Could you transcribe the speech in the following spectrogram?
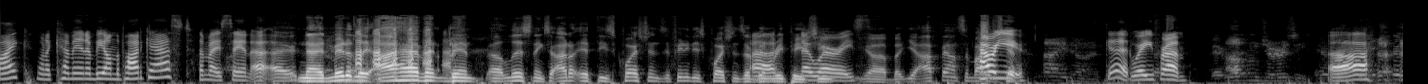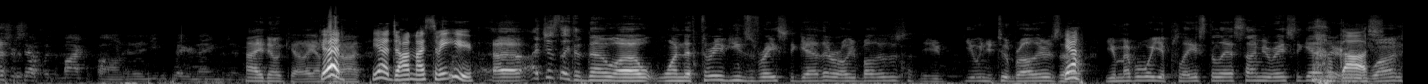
Mike? Want to come in and be on the podcast? Somebody's saying, "Uh oh." Now, admittedly, I haven't been uh, listening, so I don't. If these questions, if any of these questions have been Uh, repeats, no you- worries. Uh, but yeah, I found somebody. How are that's you? How you doing? Good. Where are you from? I'm from Jersey. Ah, got- Introduce yourself with the microphone, and then you can tell your name. and How you doing, Kelly? I'm good. John. Yeah, John. Nice to meet you. Uh, I'd just like to know uh, when the three of you's raced together, all your brothers, you, you and your two brothers. Uh, Yeah. You remember where you placed the last time you raced together? Oh, gosh. won?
